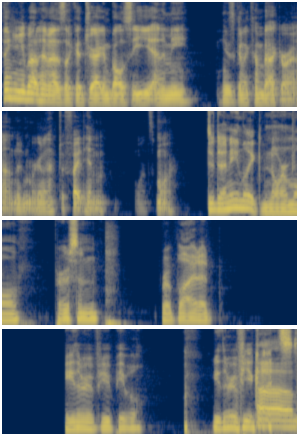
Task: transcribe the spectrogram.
thinking about him as like a Dragon Ball Z enemy. He's gonna come back around, and we're gonna have to fight him once more. Did any like normal person reply to either of you people? either of you guys?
